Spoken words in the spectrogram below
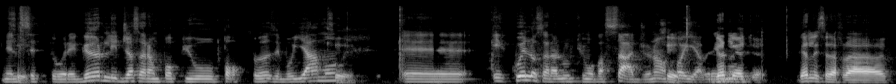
nel sì. settore. Girly già sarà un po' più pop, se vogliamo, sì. eh, e quello sarà l'ultimo passaggio, no? Sì. Poi avremo... Girly, Girly sarà fra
